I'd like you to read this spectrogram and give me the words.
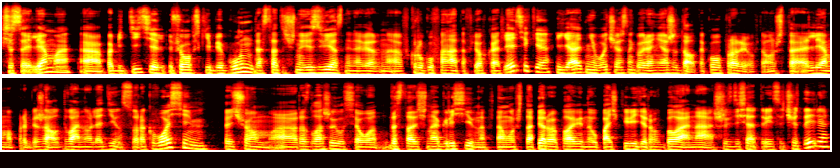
Сисей Лема, а, победитель, эфиопский бегун, достаточно известный, наверное, в кругу фанатов легкой атлетики. Я от него, честно говоря, не ожидал такого прорыва, потому что Лемма пробежал 2.01.48, причем э, разложился он достаточно агрессивно, потому что первая половина у пачки лидеров была на 60-34,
